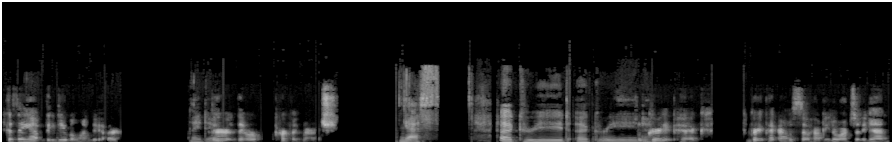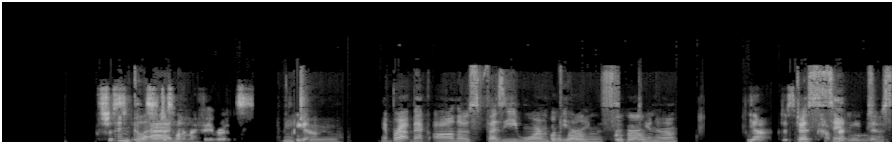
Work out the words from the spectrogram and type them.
Because they Yep. they do belong together. They do. They're they're a perfect match. Yes. Agreed. Agreed. Great pick. Great pick. I was so happy to watch it again. It's just I'm it's glad. just one of my favorites. Me Yeah. too. It brought back all those fuzzy, warm Mhm. feelings. Mhm. You know, Yeah, just just comforting and just.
